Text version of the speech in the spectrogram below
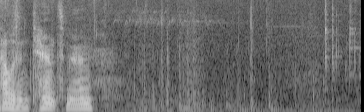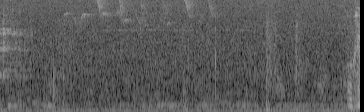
That was intense, man. Okay.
